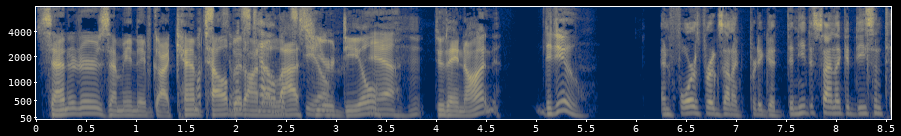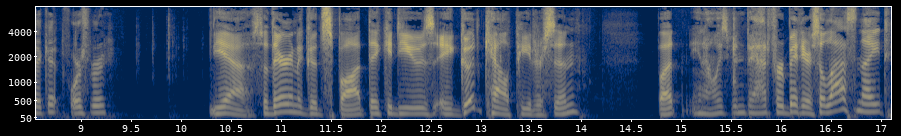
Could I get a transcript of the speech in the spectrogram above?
Senators. I mean, they've got Cam What's- Talbot what's on a last deal? year deal. Yeah. Do they not? They do. And Forsberg's on a pretty good. Didn't he just sign like a decent ticket, Forsberg? Yeah. So they're in a good spot. They could use a good Cal Petersen, but, you know, he's been bad for a bit here. So last night,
